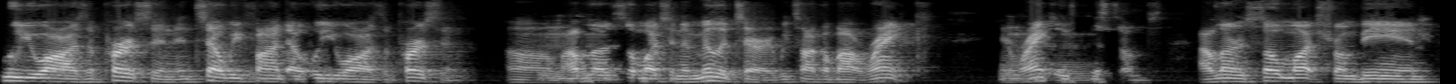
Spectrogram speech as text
who you are as a person until we find out who you are as a person. Um, mm-hmm. I've learned so much in the military. We talk about rank and mm-hmm. ranking systems. I learned so much from being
